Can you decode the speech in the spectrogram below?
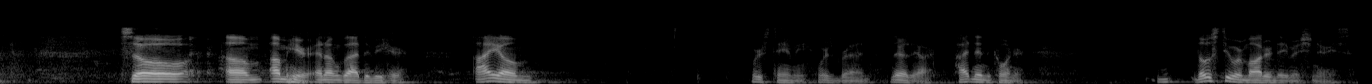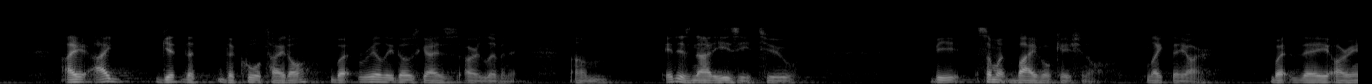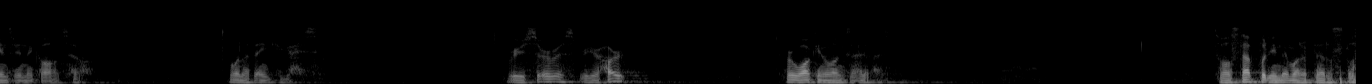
so um, I'm here, and I'm glad to be here. I um, where's Tammy? Where's Brad? There they are, hiding in the corner. Those two are modern day missionaries. I I get the the cool title, but really those guys are living it. Um, it is not easy to be somewhat bivocational, like they are. But they are answering the call, so I want to thank you guys for your service, for your heart, for walking alongside of us. So I'll stop putting them on a pedestal.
